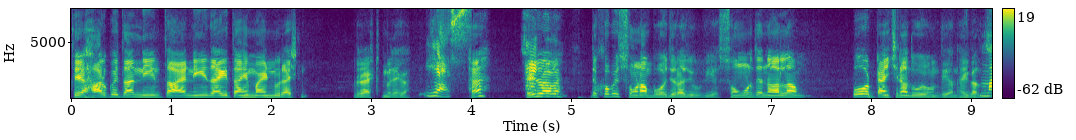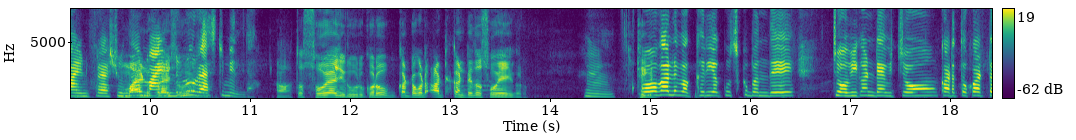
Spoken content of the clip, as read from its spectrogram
ਤੇ ਹਰ ਕੋਈ ਤਾਂ ਨੀਂਦ ਤਾਂ ਆਏ ਨੀਂਦ ਆਏਗੀ ਤਾਂ ਹੀ ਮਾਈਂਡ ਨੂੰ ਰੈਸਟ ਰੈਸਟ ਮਿਲੇਗਾ। ਯੈਸ ਹੈ? ਸਹੀ ਜਵਾਬ ਹੈ? ਦੇਖੋ ਵੀ ਸੋਣਾ ਬਹੁਤ ਜ਼ਿਆਦਾ ਜ਼ਰੂਰੀ ਹੈ। ਸੌਣ ਦੇ ਨਾਲ ਨਾ ਬਹੁਤ ਟੈਨਸ਼ਨਾਂ ਦੂਰ ਹੁੰਦੀਆਂ ਨੇ ਇਹ ਗੱਲ ਦੱਸਾਂ। ਮਾਈਂਡ ਫਰੈਸ਼ ਹੁੰਦਾ Mind fresh ਮਾਈਂਡ ਹੋ ਨੂੰ ਜਾਂਦਾ। ਰੈਸਟ ਮਿਲਦਾ। ਹਾਂ ਤਾਂ ਸੋਇਆ ਜ਼ਰੂਰ ਕਰੋ। ਘੱਟੋ ਘੱਟ 8 ਘੰਟੇ ਤਾਂ ਸੋਇਆ ਹੀ ਕਰੋ। ਹੂੰ। ਠੀਕ ਉਹ ਹੈ। ਗੱਲ ਵੱਖਰੀ ਆ ਕੁਝ ਕੁ ਬੰਦੇ 24 ਘੰਟਿਆਂ ਵਿੱਚੋਂ ਘੱਟ ਤੋਂ ਘੱਟ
